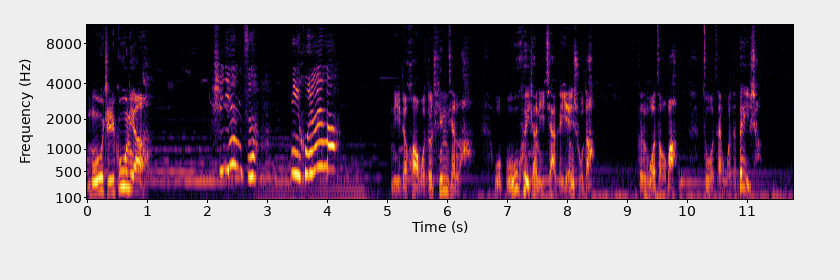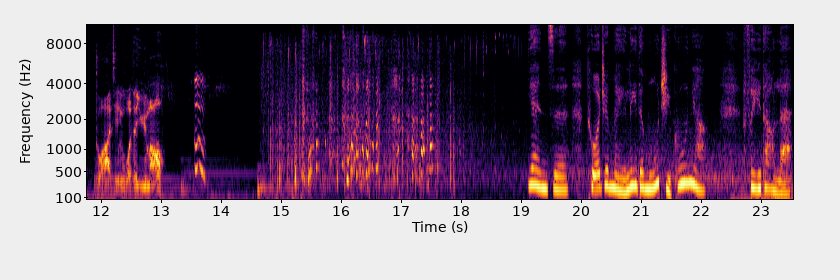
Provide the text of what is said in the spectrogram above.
拇指姑娘，是燕子，你回来了。你的话我都听见了，我不会让你嫁给鼹鼠的。跟我走吧，坐在我的背上，抓紧我的羽毛。嗯。燕子驮着美丽的拇指姑娘，飞到了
